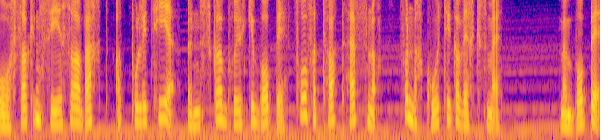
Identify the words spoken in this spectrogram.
Årsaken sies å ha vært at politiet ønska å bruke Bobby for å få tatt Hefner for narkotikavirksomhet, men Bobby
